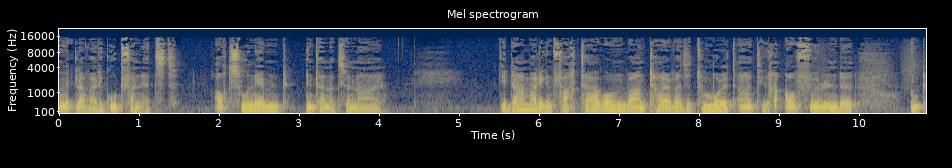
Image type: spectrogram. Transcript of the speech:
mittlerweile gut vernetzt, auch zunehmend international. Die damaligen Fachtagungen waren teilweise tumultartige, auffühlende und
